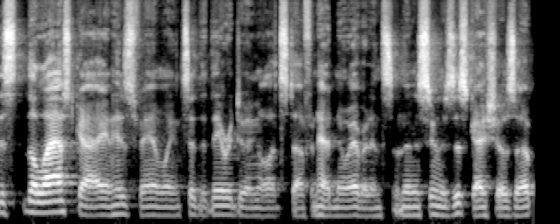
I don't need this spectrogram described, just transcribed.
this the last guy and his family and said that they were doing all that stuff and had no evidence. And then as soon as this guy shows up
